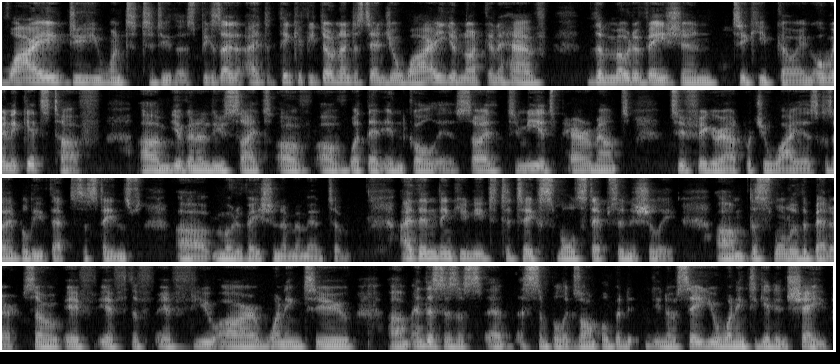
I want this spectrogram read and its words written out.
why do you want to do this because I, I think if you don't understand your why you're not going to have the motivation to keep going or when it gets tough um, you're going to lose sight of of what that end goal is so I, to me it's paramount to figure out what your why is because I believe that sustains uh, motivation and momentum. I then think you need to take small steps initially. Um, the smaller, the better. So if if the if you are wanting to, um, and this is a, a, simple example, but you know, say you're wanting to get in shape,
